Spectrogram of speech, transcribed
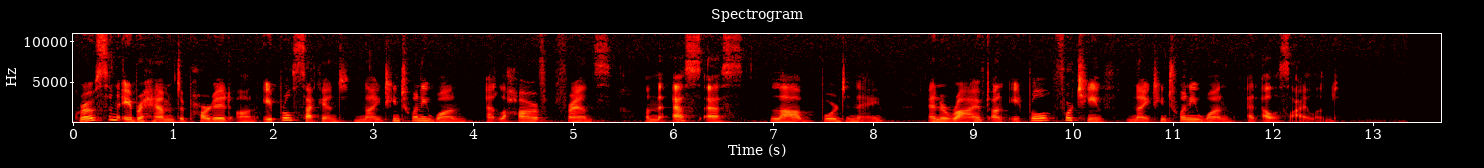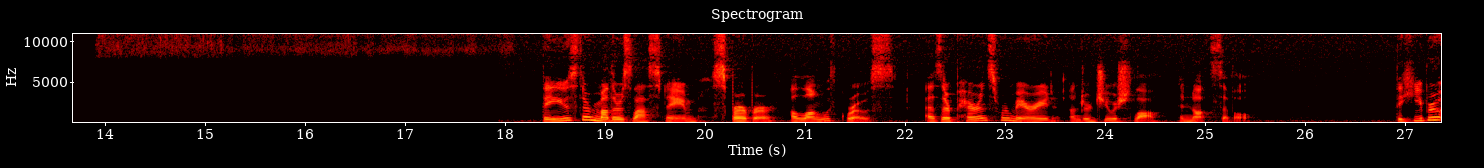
Gross and Abraham departed on April 2, 1921, at Le Havre, France, on the SS La Bourdonnais, and arrived on April 14, 1921, at Ellis Island. They used their mother's last name, Sperber, along with Gross, as their parents were married under Jewish law and not civil. The Hebrew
